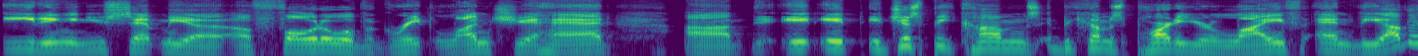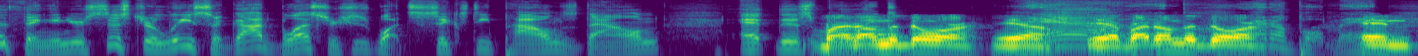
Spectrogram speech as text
eating, and you sent me a, a photo of a great lunch you had, uh, it, it, it just becomes, it becomes part of your life. And the other thing, and your sister Lisa, God bless her, she's what sixty pounds down at this right point? on the door. Yeah, yeah, yeah right on the door. Incredible, Man. And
